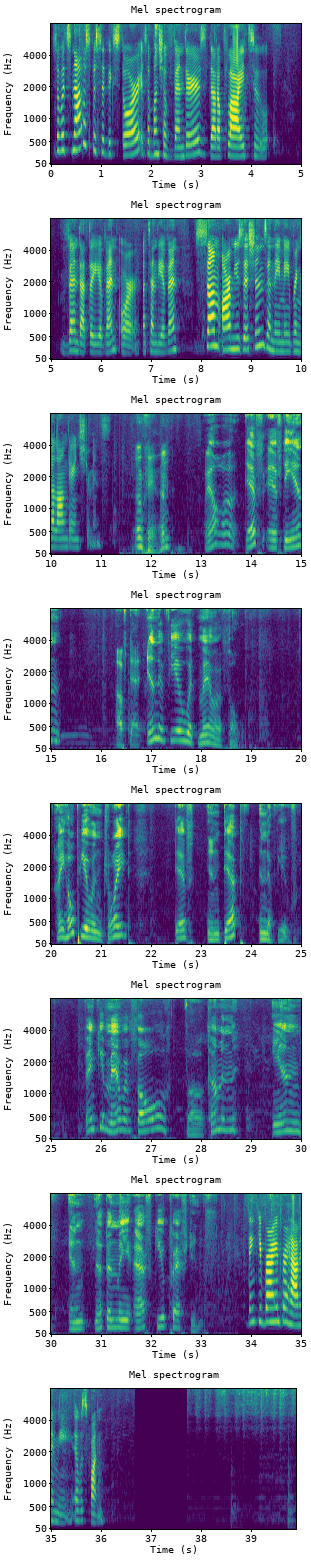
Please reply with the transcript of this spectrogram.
So it's not a specific store, it's a bunch of vendors that apply to vend at the event or attend the event. Some are musicians and they may bring along their instruments. Okay then. Well, uh, this is the end of that interview with Marisol. I hope you enjoyed this in depth interview. Thank you, Marisol, for coming in and letting me ask you questions. Thank you, Brian, for having me. It was fun.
